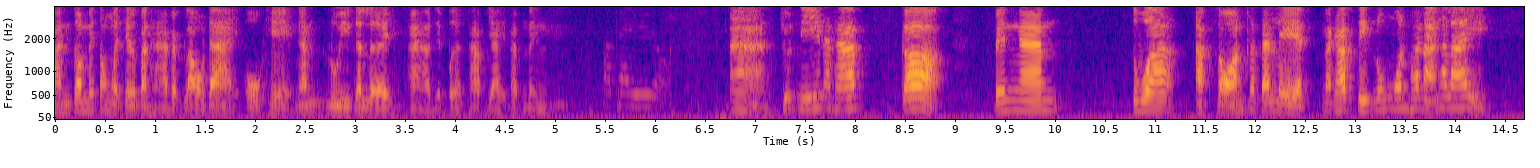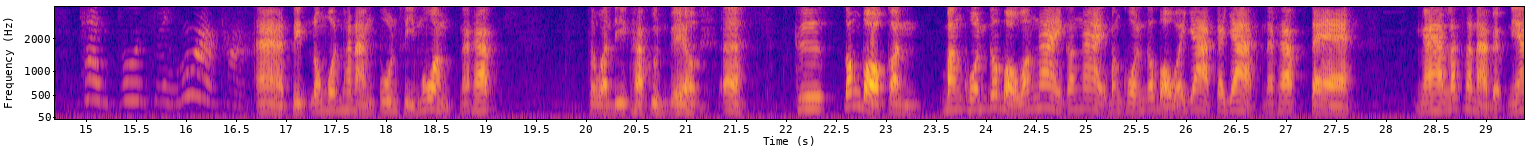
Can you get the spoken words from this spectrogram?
มันก็ไม่ต้องมาเจอปัญหาแบบเราได้ โอเค งั้นลุยกันเลย อ่า เดี๋ยวเปิดภาพใหญ่แป๊บหนึ่งเอาไปเลยเหรออ่า ชุดนี้นะครับ ก็เป็นงานตัวอักษรสแตนเลสนะครับ ติดลงบนผนังอะไร แผ่นปูนสีม่วงค่ะ อ่า ติดลงบนผนังปูนสีม่วงนะครับ สวัสดีค่ะคุณเบลเออ คือต้องบอกก่อนบางคนก็บอกว่าง่ายก็ง่าย บางคนก็บอกว่ายากก็ยากนะครับ แต่งานลักษณะแบบนี้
